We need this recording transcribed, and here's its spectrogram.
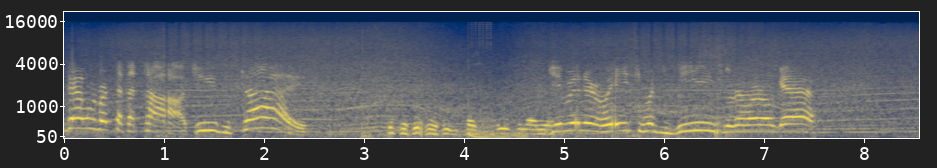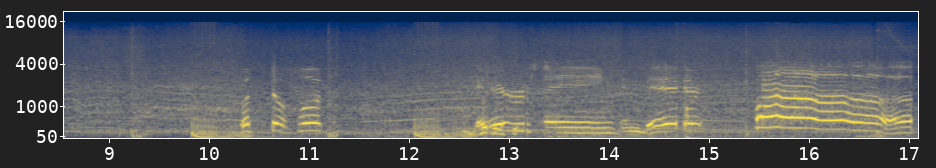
down, Ratatata! Jesus Christ! Giving her way too much beans for no gas. What the fuck? They're saying and they're fuck.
